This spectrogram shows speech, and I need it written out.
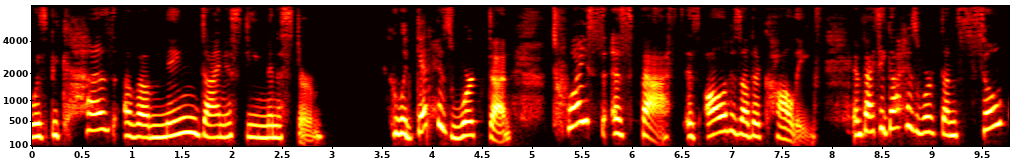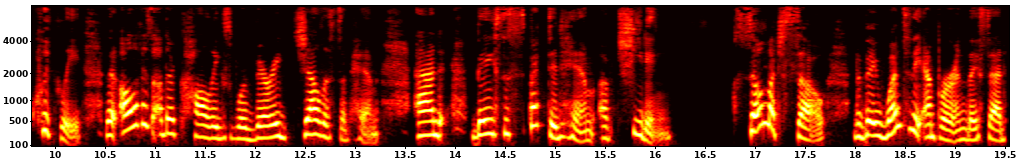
was because of a Ming Dynasty minister who would get his work done twice as fast as all of his other colleagues. In fact, he got his work done so quickly that all of his other colleagues were very jealous of him and they suspected him of cheating. So much so that they went to the emperor and they said,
